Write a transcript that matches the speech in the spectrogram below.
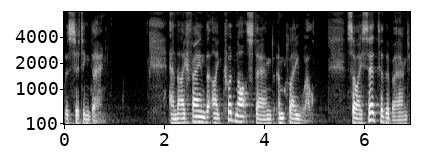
was sitting down. And I found that I could not stand and play well. So I said to the band,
